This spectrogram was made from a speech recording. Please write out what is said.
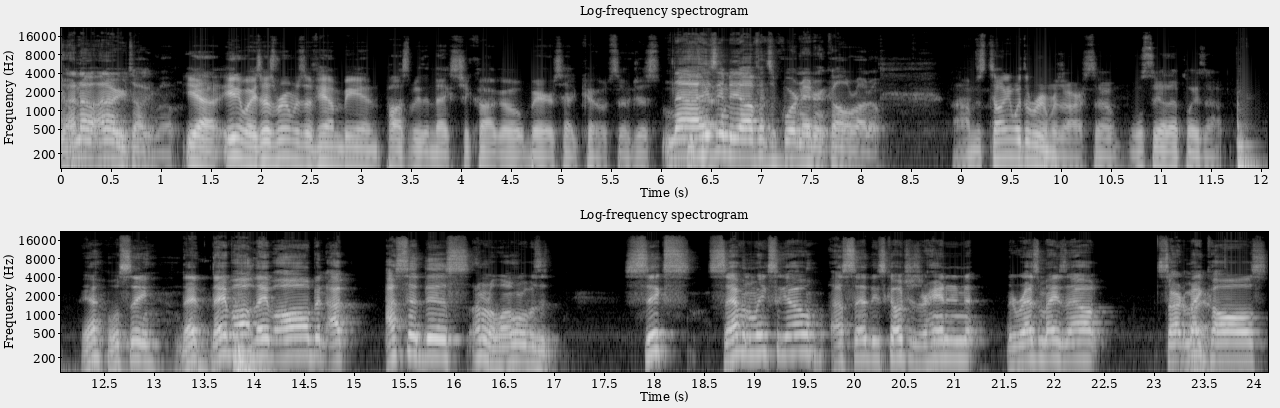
Yeah, I know. I know what you're talking about. Yeah. Anyways, there's rumors of him being possibly the next Chicago Bears head coach. So just Nah, he's that- gonna be the offensive coordinator in Colorado. I'm just telling you what the rumors are. So we'll see how that plays out. Yeah, we'll see. They they've all they've all been. I I said this. I don't know. Long what was it? Six, seven weeks ago. I said these coaches are handing their resumes out starting to Oh, make yeah. calls.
